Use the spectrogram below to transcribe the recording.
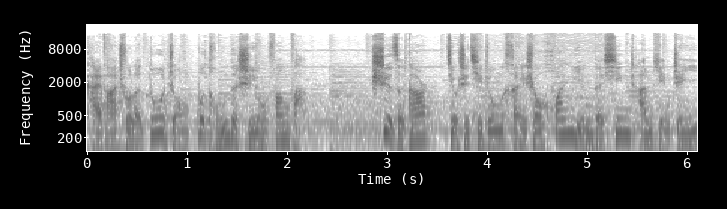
开发出了多种不同的食用方法，柿子干就是其中很受欢迎的新产品之一。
